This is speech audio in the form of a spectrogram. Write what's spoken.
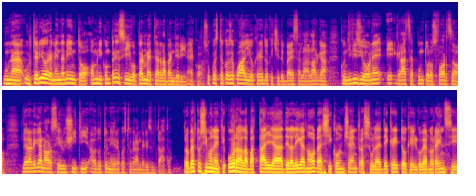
un ulteriore emendamento omnicomprensivo per mettere la bandierina. Ecco, su queste cose qua io credo che ci debba essere la larga condivisione e grazie appunto allo sforzo della Lega Nord si è riusciti ad ottenere questo grande risultato. Roberto Simonetti, ora la battaglia della Lega Nord si concentra sul decreto che il governo Renzi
